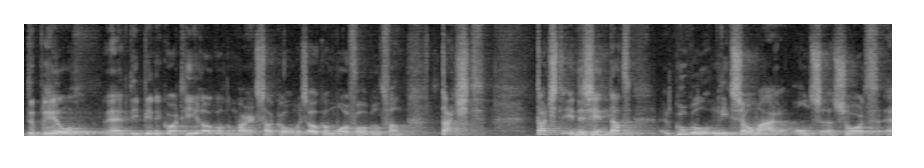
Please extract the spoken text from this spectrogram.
de bril hè, die binnenkort hier ook op de markt zal komen, is ook een mooi voorbeeld van touched touched in de zin dat Google niet zomaar ons een soort uh,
